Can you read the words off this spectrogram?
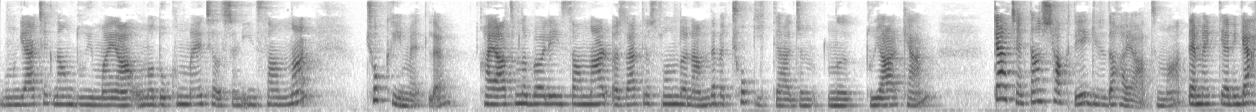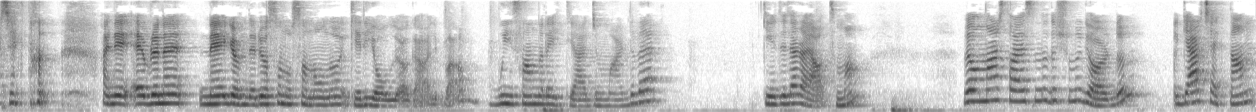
bunu gerçekten duymaya, ona dokunmaya çalışan insanlar çok kıymetli. Hayatımda böyle insanlar özellikle son dönemde ve çok ihtiyacını duyarken gerçekten şak diye girdi hayatıma. Demek yani gerçekten hani evrene neye gönderiyorsan o sana onu geri yolluyor galiba. Bu insanlara ihtiyacım vardı ve girdiler hayatıma. Ve onlar sayesinde de şunu gördüm. Gerçekten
